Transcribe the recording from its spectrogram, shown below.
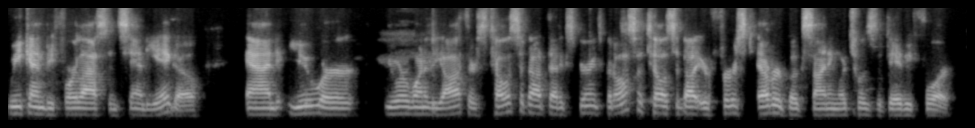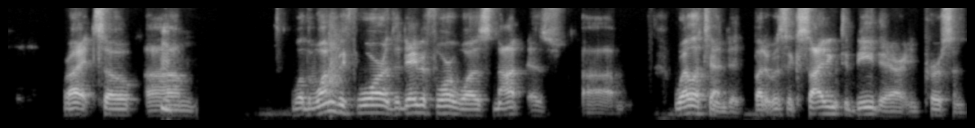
weekend before last in San Diego. And you were you were one of the authors. Tell us about that experience, but also tell us about your first ever book signing, which was the day before. Right. So, um, well, the one before, the day before was not as um, well attended, but it was exciting to be there in person.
